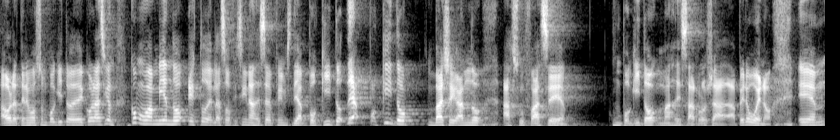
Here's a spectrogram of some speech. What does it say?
Ahora tenemos un poquito de decoración. Como van viendo, esto de las oficinas de Set de a poquito, de a poquito va llegando a su fase un poquito más desarrollada. Pero bueno, em,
